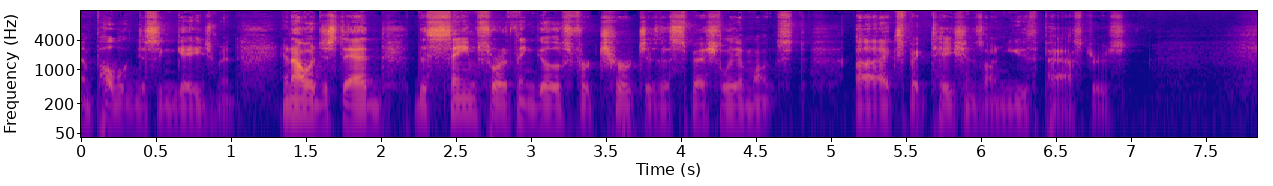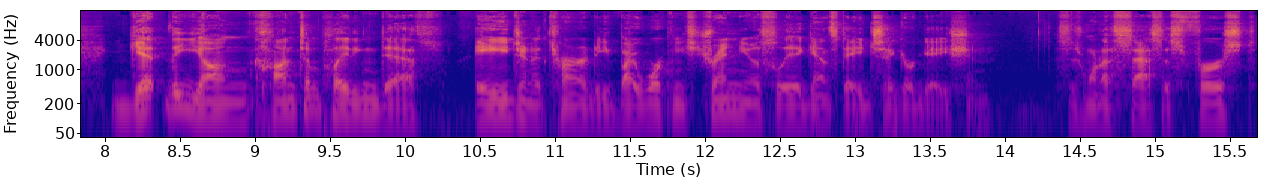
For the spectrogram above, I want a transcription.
and public disengagement. And I would just add the same sort of thing goes for churches, especially amongst uh, expectations on youth pastors. Get the young contemplating death, age, and eternity by working strenuously against age segregation. This is one of Sasse's first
